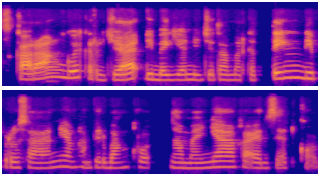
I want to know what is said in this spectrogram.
Sekarang gue kerja di bagian digital marketing di perusahaan yang hampir bangkrut. Namanya KRZ Corp.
